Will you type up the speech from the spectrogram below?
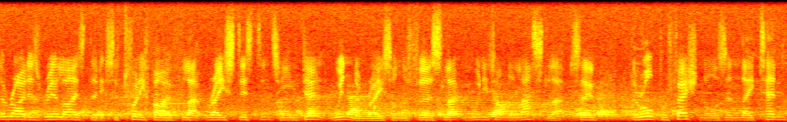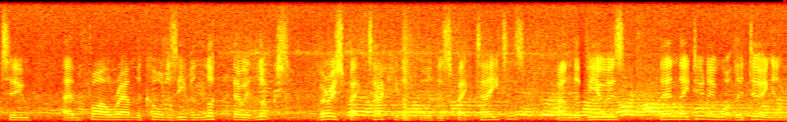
the riders realise that it's a 25 lap race distance and you don't win the race on the first lap, you win it on the last lap. So they're all professionals and they tend to um, file around the corners even look though it looks very spectacular for the spectators and the viewers, then they do know what they're doing. And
